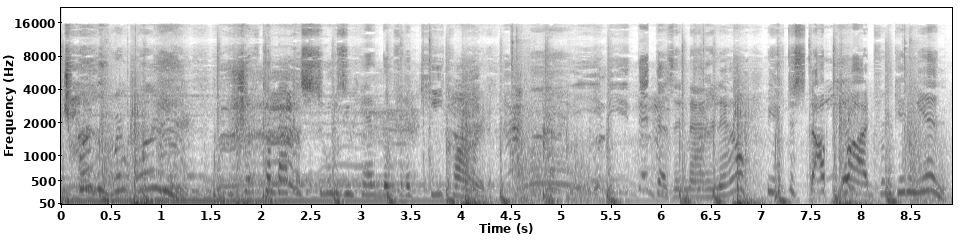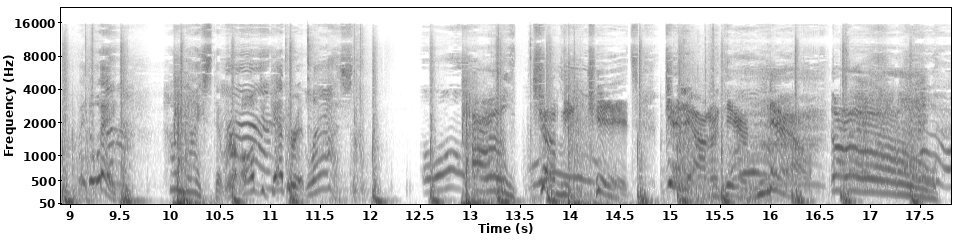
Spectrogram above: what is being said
Charlie, where were you? You should have come back as soon as you handed over the key card. That doesn't matter now. We have to stop Rod from getting in. By the way, how nice that we're all together at last. Oh, Tubby Kids, get out of there now! Oh!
